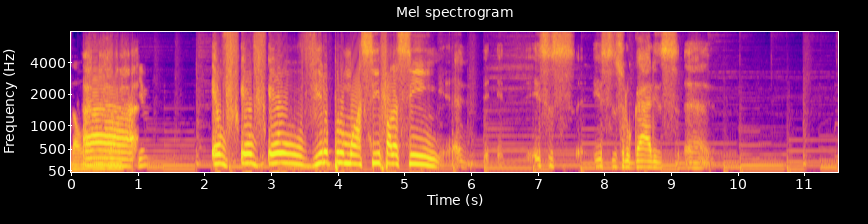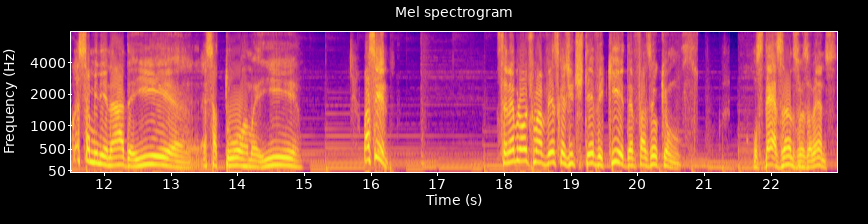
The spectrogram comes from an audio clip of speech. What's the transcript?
Dá um Ah, aqui. Eu, eu, eu viro pro Moacir e falo assim: eh, esses, esses lugares. eh, com essa meninada aí, eh, essa turma aí. Moacir, você lembra a última vez que a gente esteve aqui? Deve fazer o quê? Uns, uns 10 anos mais ou menos?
